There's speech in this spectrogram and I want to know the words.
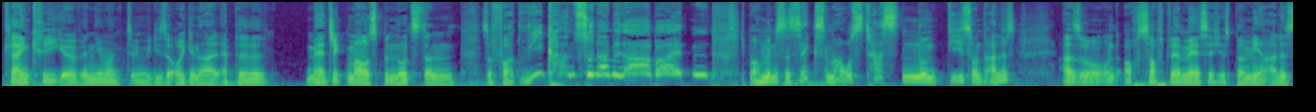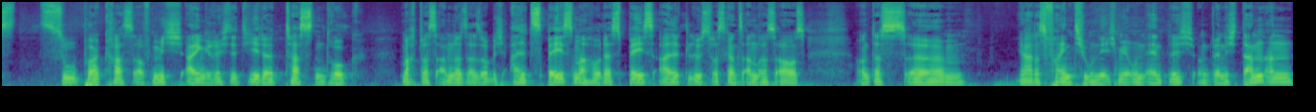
Kleinkriege, wenn jemand irgendwie diese Original Apple Magic Maus benutzt, dann sofort, wie kannst du damit arbeiten? Ich brauche mindestens sechs Maustasten und dies und alles. Also und auch softwaremäßig ist bei mir alles super krass auf mich eingerichtet. Jeder Tastendruck macht was anderes. Also ob ich Alt Space mache oder Space Alt löst was ganz anderes aus. Und das, ähm, ja, das feintune ich mir unendlich. Und wenn ich dann an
